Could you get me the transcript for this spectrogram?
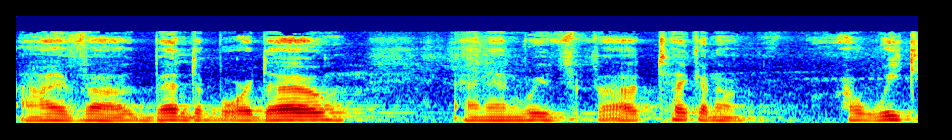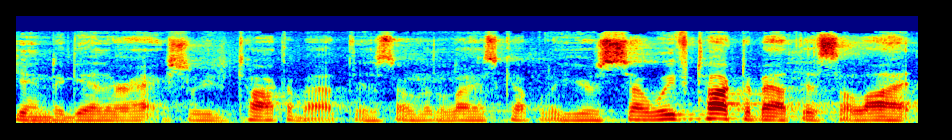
I've uh, been to Bordeaux, and then we've uh, taken a, a weekend together actually to talk about this over the last couple of years. So we've talked about this a lot.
